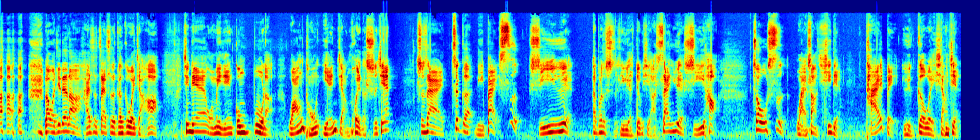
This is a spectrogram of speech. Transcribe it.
那我今天呢，还是再次跟各位讲啊，今天我们已经公布了王彤演讲会的时间，是在这个礼拜四，十一月，啊，不是十一月，对不起啊，三月十一号，周四晚上七点，台北与各位相见。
